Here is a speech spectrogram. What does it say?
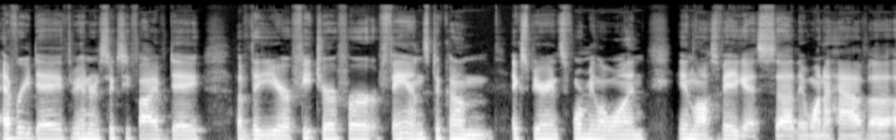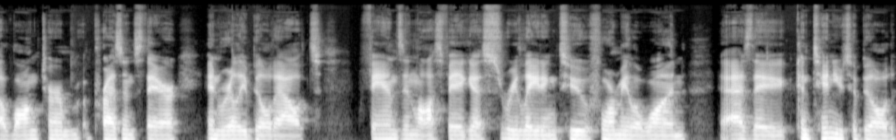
every day, 365 day of the year feature for fans to come experience Formula One in Las Vegas. Uh, they want to have a, a long term presence there and really build out fans in Las Vegas relating to Formula One as they continue to build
